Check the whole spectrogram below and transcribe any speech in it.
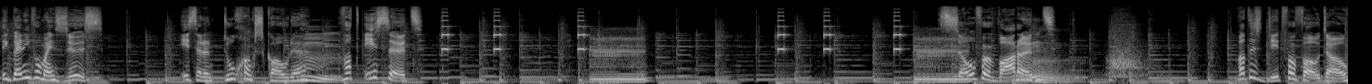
Ik ben hier voor mijn zus. Is er een toegangscode? Wat is het? Zo verwarrend. Wat is dit voor foto?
